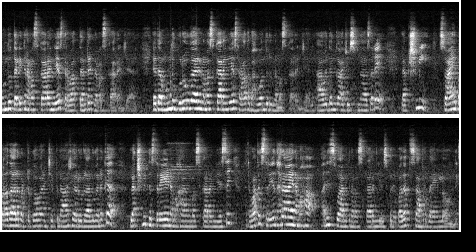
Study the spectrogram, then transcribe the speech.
ముందు తల్లికి నమస్కారం చేసి తర్వాత తండ్రికి నమస్కారం చేయాలి. లేదా ముందు గురువు గారికి నమస్కారం చేసి తర్వాత భగవంతుడికి నమస్కారం చేయాలి. ఆ విధంగా చూసుకున్నా సరే లక్ష్మి స్వామి పాదాలు పట్టుకోమని చెప్పిన ఆచార్యురాలు గనుక లక్ష్మికి శ్రేయ నమ నమస్కారం చేసి తర్వాత శ్రీధరాయ నమ అని స్వామికి నమస్కారం చేసుకునే పద్ధతి సాంప్రదాయంలో ఉంది.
